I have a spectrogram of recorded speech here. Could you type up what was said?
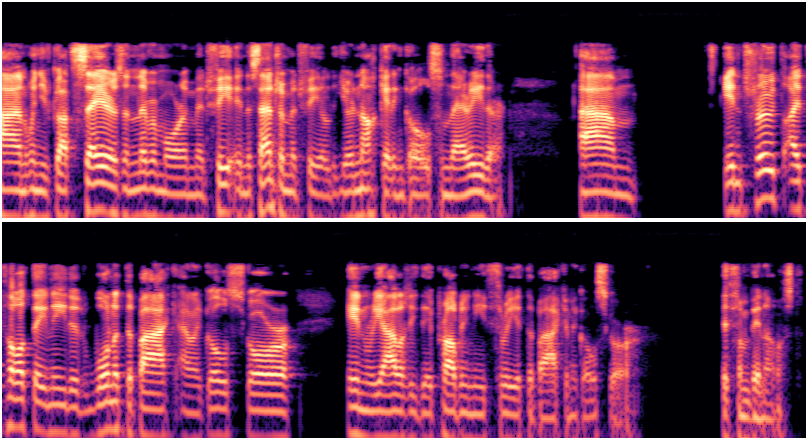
And when you've got Sawyers and Livermore in midfield in the centre midfield, you're not getting goals from there either. Um, in truth, I thought they needed one at the back and a goal scorer. In reality, they probably need three at the back and a goal scorer, if I'm being honest.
